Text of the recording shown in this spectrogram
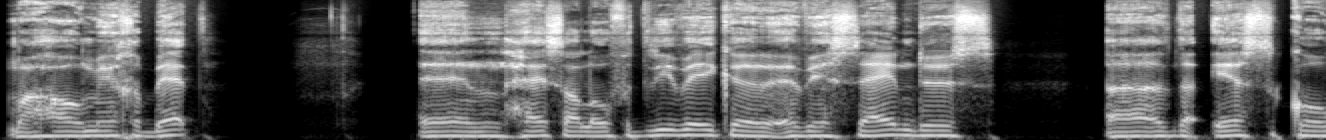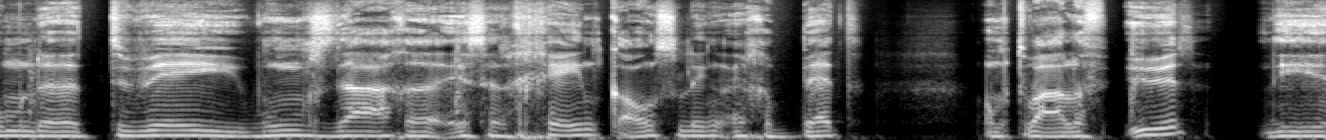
Maar hou hem in gebed. En hij zal over drie weken er weer zijn. Dus de eerste komende twee woensdagen is er geen counseling en gebed om 12 uur. Die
